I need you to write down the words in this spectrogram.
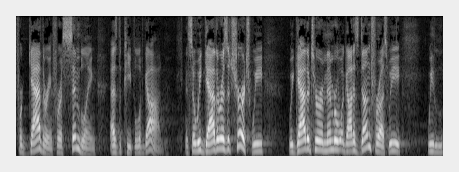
for gathering, for assembling as the people of God. And so we gather as a church. We, we gather to remember what God has done for us. We, we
